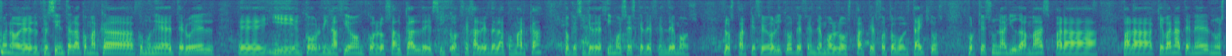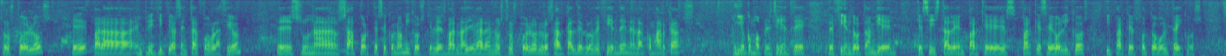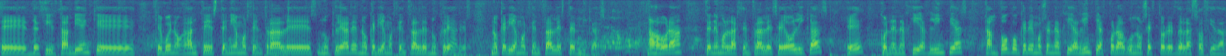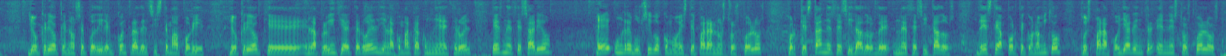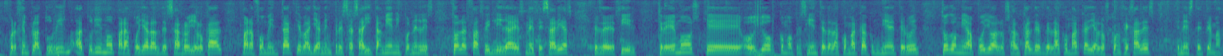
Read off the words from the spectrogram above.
Bueno, el presidente de la comarca Comunidad de Teruel eh, y en coordinación con los alcaldes y concejales de la comarca, lo que sí que decimos es que defendemos los parques eólicos, defendemos los parques fotovoltaicos, porque es una ayuda más para, para que van a tener nuestros pueblos eh, para, en principio, asentar población. Es unos aportes económicos que les van a llegar a nuestros pueblos, los alcaldes lo defienden en la comarca y yo como presidente defiendo también que se instalen parques, parques eólicos y parques fotovoltaicos. Eh, decir también que, que, bueno, antes teníamos centrales nucleares, no queríamos centrales nucleares, no queríamos centrales térmicas. Ahora tenemos las centrales eólicas ¿eh? con energías limpias, tampoco queremos energías limpias por algunos sectores de la sociedad. Yo creo que no se puede ir en contra del sistema por ir. Yo creo que en la provincia de Teruel y en la comarca Comunidad de Teruel es necesario ¿eh? un revulsivo como este para nuestros pueblos, porque están necesitados de, necesitados de este aporte económico, pues para apoyar en, estos pueblos, por ejemplo, a turismo, a turismo, para apoyar al desarrollo local, para fomentar que vayan empresas ahí también y ponerles todas las facilidades necesarias. Es decir, creemos que, o yo como presidente de la comarca Comunidad de Teruel, todo mi apoyo a los alcaldes de la comarca y a los concejales en este tema.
